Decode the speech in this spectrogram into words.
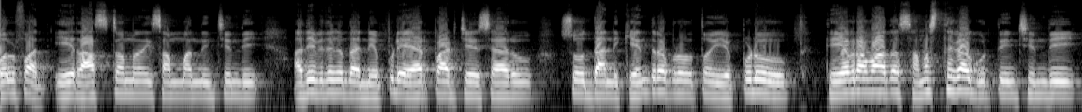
వోల్ఫా ఏ రాష్ట్రానికి సంబంధించింది? అదేవిధంగా దాన్ని ఎప్పుడు ఏర్పాటు చేశారు? సో దాన్ని కేంద్ర ప్రభుత్వం ఎప్పుడు తీవ్రవాద సంస్థగా గుర్తించింది?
